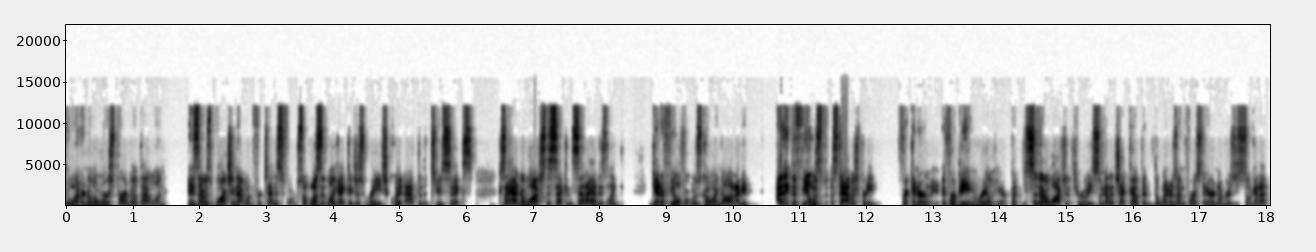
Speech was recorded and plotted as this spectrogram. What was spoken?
You want to know the worst part about that one? Is I was watching that one for tennis form. So it wasn't like I could just rage quit after the 2 6 because I had to watch the second set. I had to like get a feel for what was going on. I mean, I think the feel was established pretty freaking early, if we're being real here. But you still got to watch it through. You still got to check out the, the winner's unforced error numbers. You still got to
